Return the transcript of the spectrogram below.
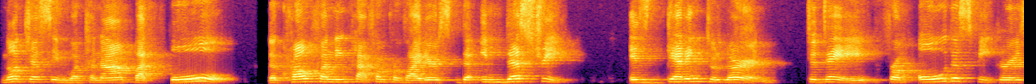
not just in Watana, but all the crowdfunding platform providers, the industry is getting to learn today from all the speakers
